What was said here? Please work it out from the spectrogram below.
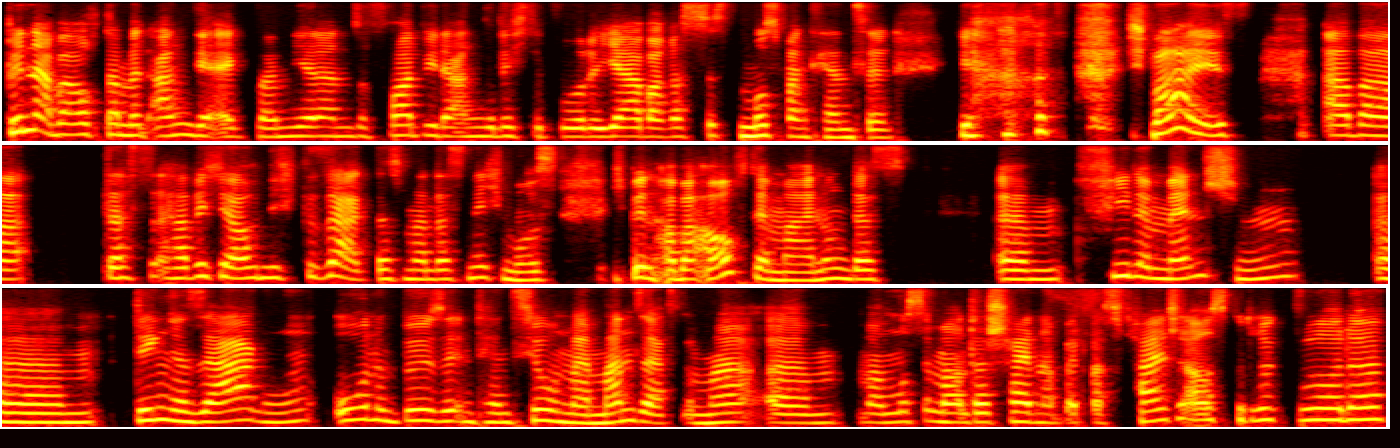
Bin aber auch damit angeeckt, weil mir dann sofort wieder angedichtet wurde, ja, aber Rassisten muss man canceln. Ja, ich weiß. Aber das habe ich ja auch nicht gesagt, dass man das nicht muss. Ich bin aber auch der Meinung, dass ähm, viele Menschen ähm, Dinge sagen ohne böse Intention. Mein Mann sagt immer, ähm, man muss immer unterscheiden, ob etwas falsch ausgedrückt wurde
